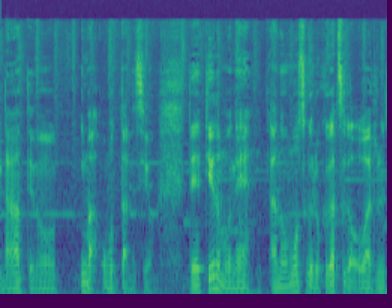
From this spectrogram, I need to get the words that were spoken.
だなっていうのを今思ったんですよ。でっていうのもねあのもうすぐ6月が終わる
